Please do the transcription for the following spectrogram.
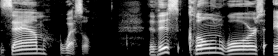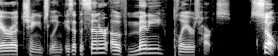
Zam Wesell. This Clone Wars era changeling is at the center of many players' hearts. So,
